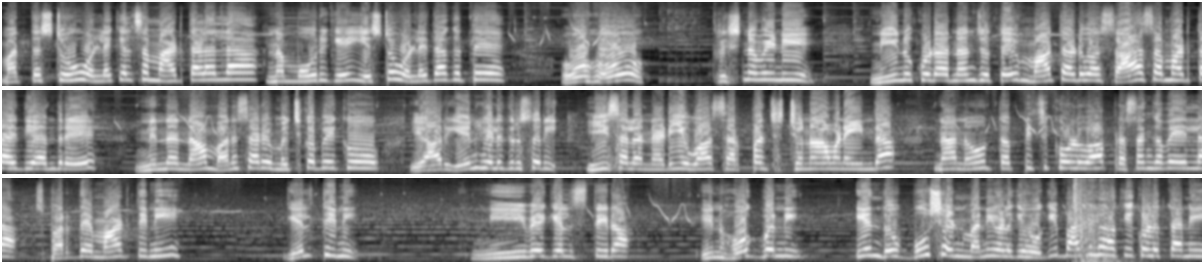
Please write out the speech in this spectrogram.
ಮತ್ತಷ್ಟು ಒಳ್ಳೆ ಕೆಲಸ ಮಾಡ್ತಾಳಲ್ಲ. ನಮ್ಮೂರಿಗೆ ಎಷ್ಟೋ ಒಳ್ಳೇದಾಗತ್ತೆ. ಓಹೋ, ಕೃಷ್ಣವೇಣಿ, ನೀನು ಕೂಡ ನನ್ನ ಜೊತೆ ಮಾತಾಡುವ ಸಾಹಸ ಮಾಡ್ತಾ ಇದೀಯ ಅಂದ್ರೆ ನಿನ್ನನ್ನ ಮನಸಾರೆ ಮೆಚ್ಕೋಬೇಕು. ಯಾರು ಏನ್ ಹೇಳಿದ್ರು ಸರಿ. ಈ ಸಲ ನಡೆಯುವ ಸರ್ಪಂಚ್ ಚುನಾವಣೆಯಿಂದ ನಾನು ತಪ್ಪಿಸಿಕೊಳ್ಳುವ ಪ್ರಸಂಗವೇ ಇಲ್ಲ. ಸ್ಪರ್ಧೆ ಮಾಡ್ತೀನಿ. ಗೆಲ್ತೀನಿ. ನೀವೇ ಗೆಲ್ಲಿಸ್ತೀರಾ ಇನ್ನು ಹೋಗಿ ಬನ್ನಿ. ಎಂದು ಭೂಷಣ್ ಮನೆಯೊಳಗೆ ಹೋಗಿ ಬಾಗಿಲು ಹಾಕಿಕೊಳ್ಳುತ್ತಾನೆ.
